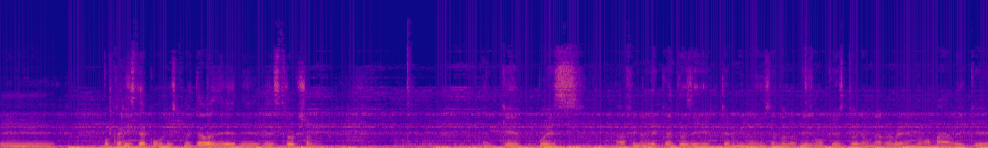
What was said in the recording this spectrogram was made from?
eh, vocalista, como les comentaba, de, Destruction, en que pues a final de cuentas ella terminó diciendo lo mismo, que esto era una reverenda mamada y que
